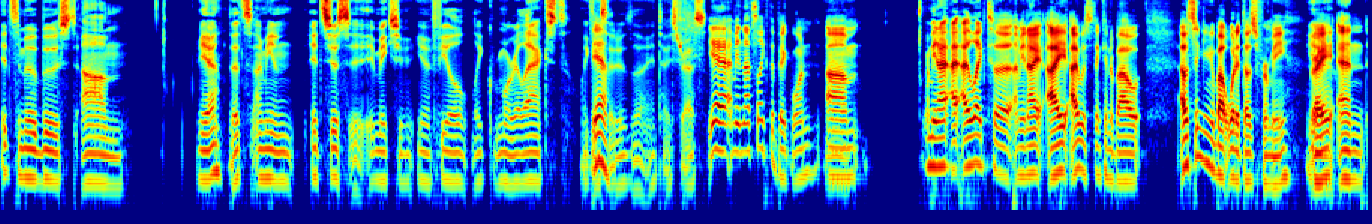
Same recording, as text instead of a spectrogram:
It's a mood boost. Um, yeah, that's. I mean, it's just it, it makes you you know, feel like more relaxed. Like I Yeah. said, it was uh, anti-stress. Yeah, I mean that's like the big one. Yeah. Um, I mean, I, I, I like to. I mean, I, I, I was thinking about, I was thinking about what it does for me, Yeah. right? And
